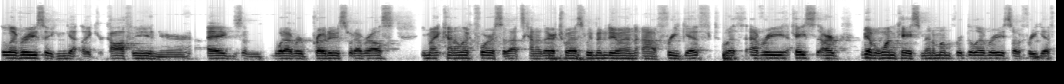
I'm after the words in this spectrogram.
delivery, so you can get like your coffee and your eggs and whatever produce, whatever else you might kind of look for. So that's kind of their twist. We've been doing a free gift with every case. Our we have a one case minimum for delivery, so a free gift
